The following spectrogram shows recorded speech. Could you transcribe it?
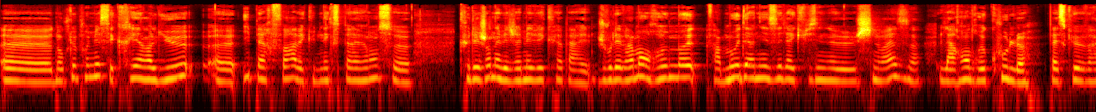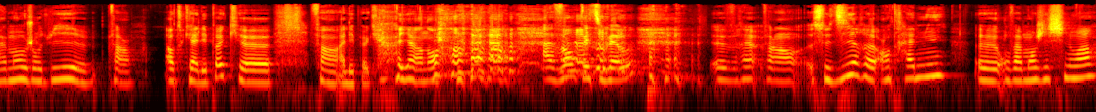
donc le premier c'est créer un lieu hyper fort avec une expérience que les gens n'avaient jamais vécu à Paris. Je voulais vraiment enfin moderniser la cuisine euh, chinoise, la rendre cool parce que vraiment aujourd'hui euh, enfin en tout cas à l'époque euh, enfin à l'époque il y a un an avant Petit Bao enfin se dire entre amis on va manger chinois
